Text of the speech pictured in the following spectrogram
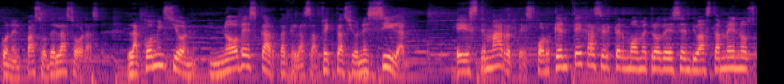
con el paso de las horas, la comisión no descarta que las afectaciones sigan este martes, porque en Texas el termómetro descendió hasta menos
